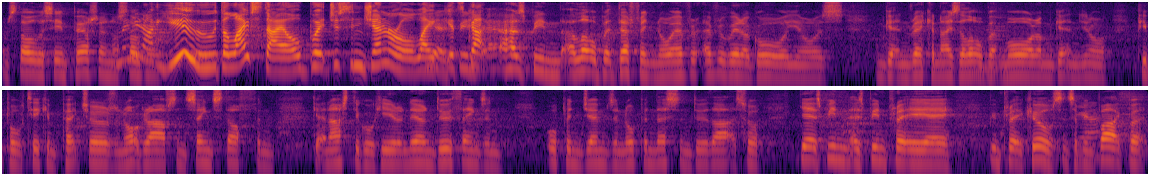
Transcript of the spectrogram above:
I'm still the same person. I'm Maybe not you, the lifestyle, but just in general, like Yeah, it's been, got. It has been a little bit different. You know, every, everywhere I go, you know, it's, I'm getting recognised a little bit more. I'm getting, you know, people taking pictures and autographs and sign stuff, and getting asked to go here and there and do things and open gyms and open this and do that. So yeah, it's been it's been pretty uh, been pretty cool since I've been back. But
